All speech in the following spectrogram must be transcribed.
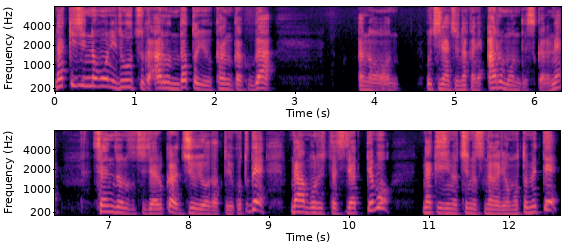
亡き人の方にルーツがあるんだという感覚があのうちなちの中にあるもんですからね先祖の土地であるから重要だということで南部の人たちであっても亡き人の血のつながりを求めて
